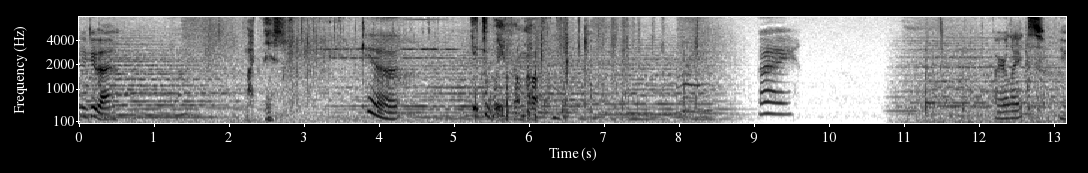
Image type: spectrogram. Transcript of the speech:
do you do that? Like this. Cute. Get away from her. Firelights. Yeah.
